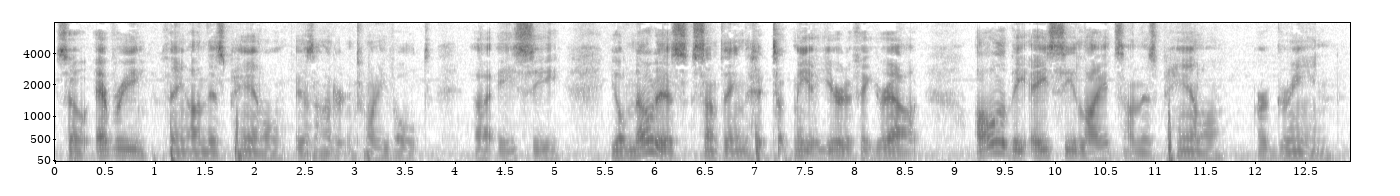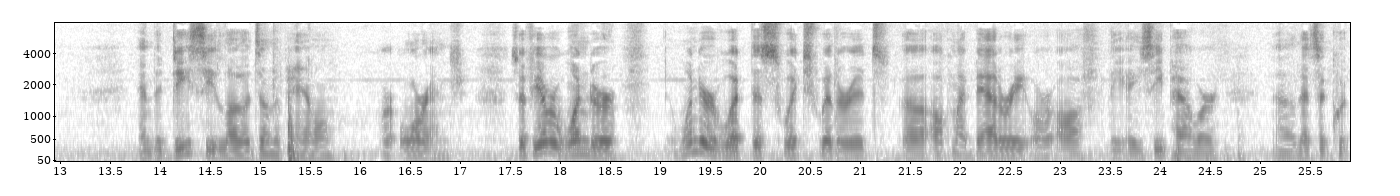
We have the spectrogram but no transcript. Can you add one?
So everything on this panel is 120 volt uh, AC. You'll notice something that it took me a year to figure out. All of the AC lights on this panel are green and the DC loads on the panel are orange. So if you ever wonder, wonder what this switch, whether it's uh, off my battery or off the AC power, uh, that's a quick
